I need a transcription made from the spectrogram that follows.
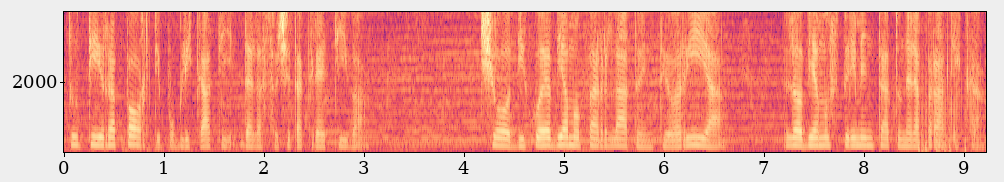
tutti i rapporti pubblicati dalla società creativa. Ciò di cui abbiamo parlato in teoria lo abbiamo sperimentato nella pratica.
